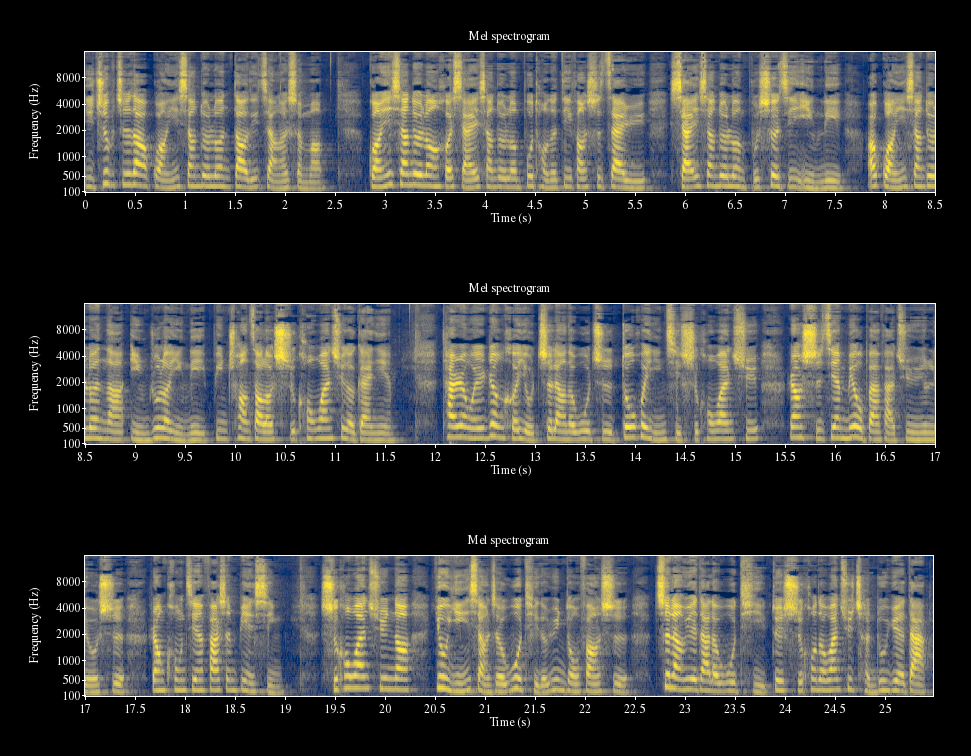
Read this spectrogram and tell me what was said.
你知不知道广义相对论到底讲了什么？广义相对论和狭义相对论不同的地方是在于，狭义相对论不涉及引力，而广义相对论呢引入了引力，并创造了时空弯曲的概念。他认为任何有质量的物质都会引起时空弯曲，让时间没有办法均匀流逝，让空间发生变形。时空弯曲呢又影响着物体的运动方式，质量越大的物体对时空的弯曲程度越大，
